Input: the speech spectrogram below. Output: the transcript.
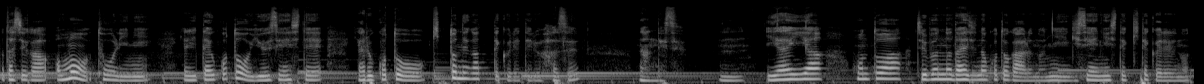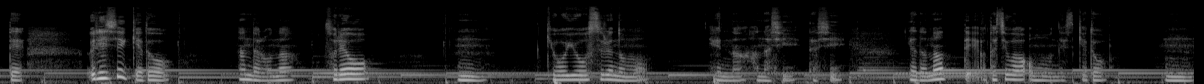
私が思う通りにやりたいことを優先してやることをきっと願ってくれてるはずなんです。うん、いやいや本当は自分の大事なことがあるのに犠牲にして来てくれるのって嬉しいけどなんだろうな。それをうん。強要するのも変な話だし嫌だなって私は思うんですけど、うん、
